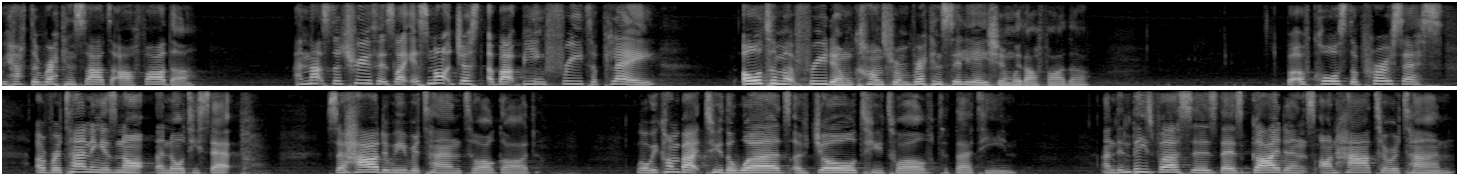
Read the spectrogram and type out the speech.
we have to reconcile to our Father. And that's the truth. It's like it's not just about being free to play. Ultimate freedom comes from reconciliation with our Father. But of course, the process of returning is not a naughty step. So, how do we return to our God? Well, we come back to the words of Joel 2:12 to 13. And in these verses, there's guidance on how to return.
